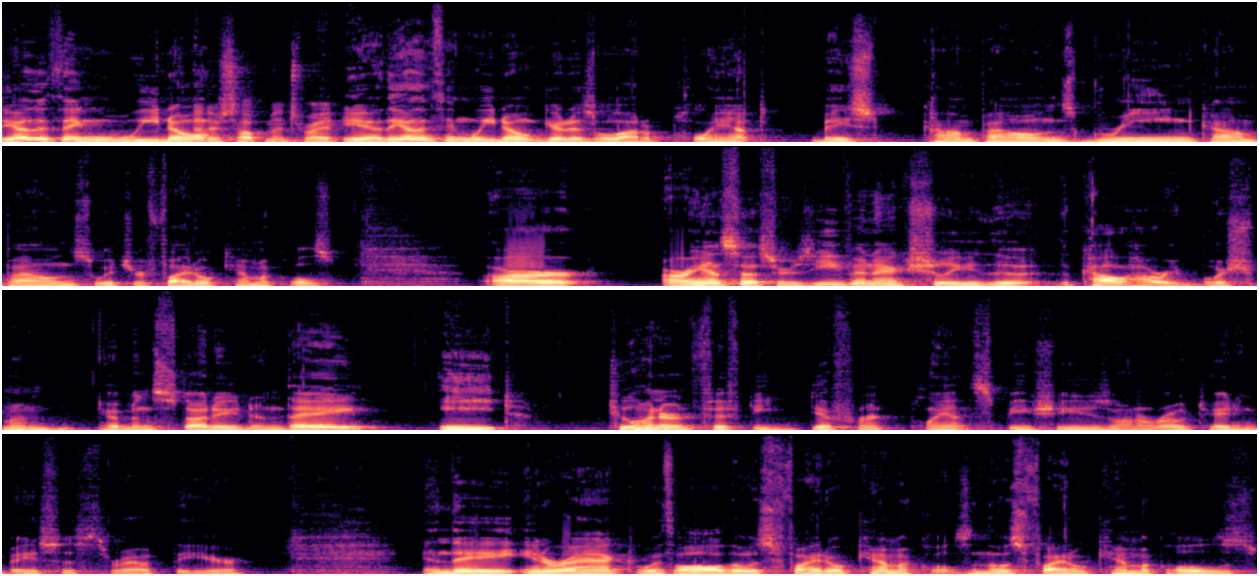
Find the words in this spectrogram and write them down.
The other thing we don't other supplements, right? Yeah, the other thing we don't get is a lot of plant-based compounds, green compounds, which are phytochemicals. Our our ancestors, even actually the, the Kalahari Bushmen, have been studied, and they eat 250 different plant species on a rotating basis throughout the year. And they interact with all those phytochemicals, and those phytochemicals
